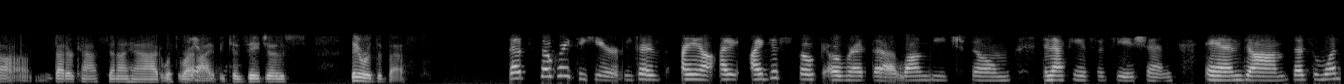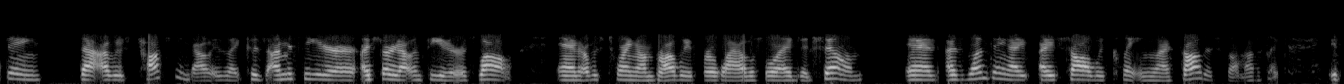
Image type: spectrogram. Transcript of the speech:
um better cast than i had with red eye because they just they were the best That's so great to hear because I know I I just spoke over at the Long Beach Film and Acting Association, and um, that's one thing that I was talking about is like because I'm a theater. I started out in theater as well, and I was touring on Broadway for a while before I did film. And as one thing I I saw with Clayton when I saw this film, I was like, it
